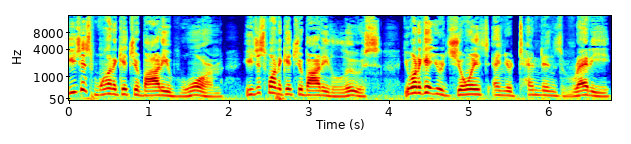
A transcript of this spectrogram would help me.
you just want to get your body warm. You just want to get your body loose. You want to get your joints and your tendons ready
